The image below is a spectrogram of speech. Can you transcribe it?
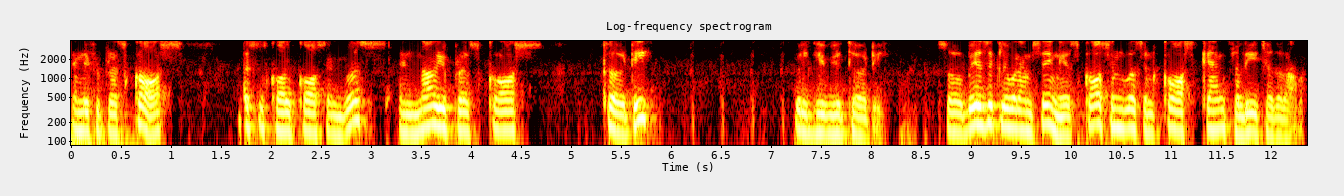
and if you press cos, this is called cos inverse and now you press cos 30 will give you 30 so basically what I'm saying is cos inverse and cos cancel each other out.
